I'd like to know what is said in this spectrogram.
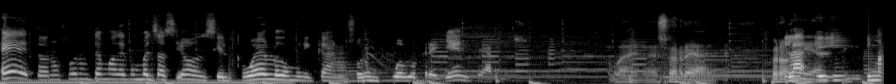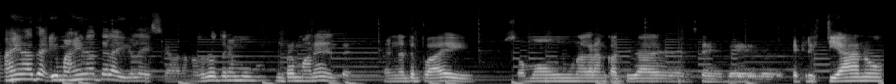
esto no fuera un tema de conversación, si el pueblo dominicano fuera un pueblo creyente a Dios. Bueno, eso es real. Pero La- mira, y- imagínate, imagínate la iglesia. Ahora, nosotros tenemos un remanente en este país. Somos una gran cantidad de, de- de- de- de cristianos,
